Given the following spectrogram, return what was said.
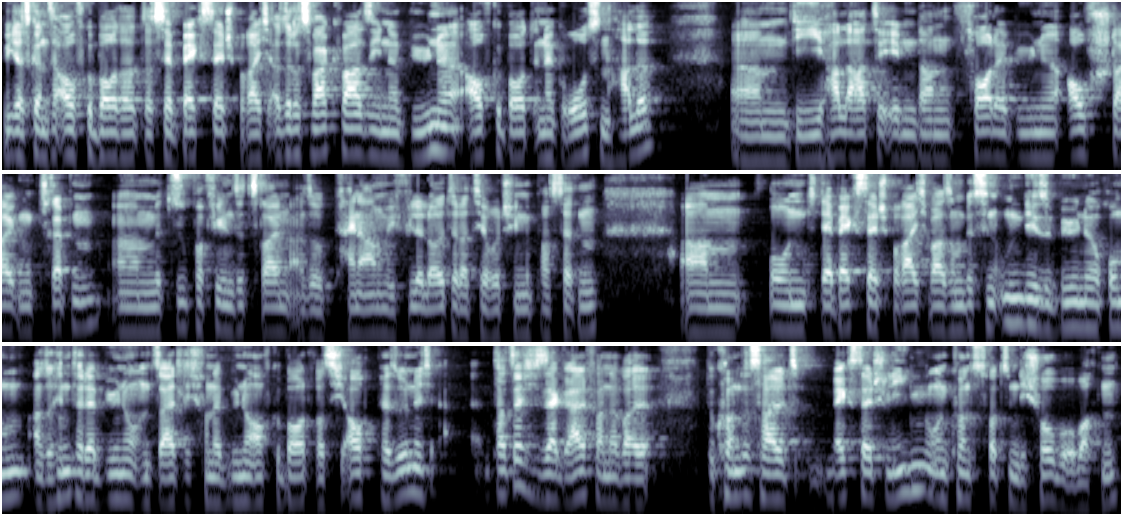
wie das Ganze aufgebaut hat, dass der Backstage-Bereich, also das war quasi eine Bühne aufgebaut in der großen Halle. Ähm, die Halle hatte eben dann vor der Bühne aufsteigend Treppen ähm, mit super vielen Sitzreihen, also keine Ahnung, wie viele Leute da theoretisch hingepasst hätten. Ähm, und der Backstage-Bereich war so ein bisschen um diese Bühne rum, also hinter der Bühne und seitlich von der Bühne aufgebaut, was ich auch persönlich tatsächlich sehr geil fand, weil du konntest halt Backstage liegen und konntest trotzdem die Show beobachten.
